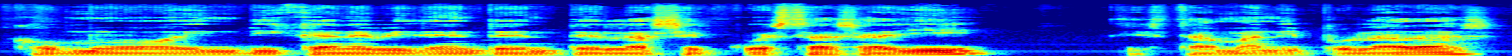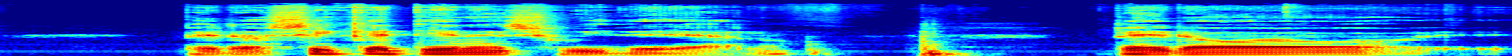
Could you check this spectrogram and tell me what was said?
como indican evidentemente las encuestas allí, que están manipuladas, pero sí que tienen su idea, ¿no? Pero eh,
